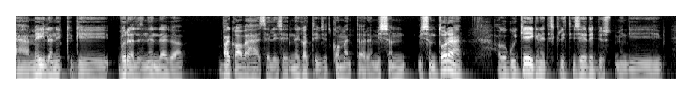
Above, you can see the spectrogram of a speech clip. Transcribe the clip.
Äh, meil on ikkagi võrreldes nendega väga vähe selliseid negatiivseid kommentaare, mis on, mis on tore, aga kui keegi näiteks kritiseerib just mingi äh,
